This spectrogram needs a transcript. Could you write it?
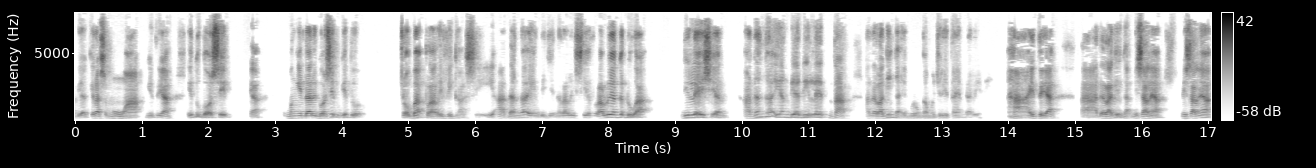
dia kira semua gitu ya. Itu gosip ya. Menghindari gosip begitu. Coba klarifikasi, ada nggak yang digeneralisir? Lalu yang kedua, deletion. Ada nggak yang dia delete? Entar, ada lagi nggak yang belum kamu ceritain dari ini? Nah, itu ya. Nah, ada lagi nggak? Misalnya, misalnya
